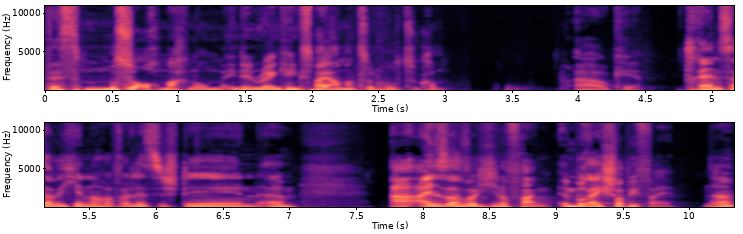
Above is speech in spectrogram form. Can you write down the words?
das musst du auch machen, um in den Rankings bei Amazon hochzukommen. Ah, okay. Trends habe ich hier noch auf der Liste stehen. Ähm, ah, eine Sache wollte ich hier noch fragen. Im Bereich Shopify, ne?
